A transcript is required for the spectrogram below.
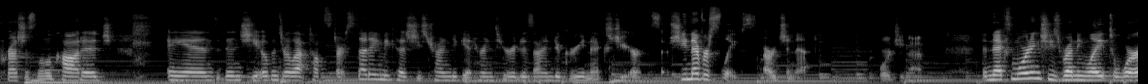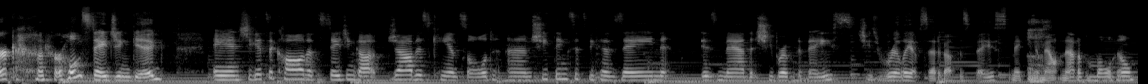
precious little cottage. And then she opens her laptop and starts studying because she's trying to get her interior design degree next year. So she never sleeps, our Jeanette. Poor Jeanette. The next morning, she's running late to work on her home staging gig, and she gets a call that the staging job is canceled. Um, she thinks it's because Zane is mad that she broke the vase. She's really upset about this vase, making a mountain out of a molehill.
